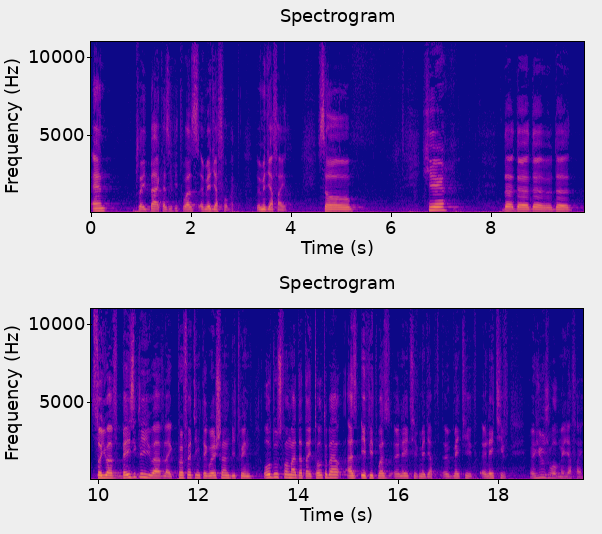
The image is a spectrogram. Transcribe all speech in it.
and play it back as if it was a media format, a media file. So here, the, the, the, the, so you have basically you have like perfect integration between all those formats that I talked about as if it was a native media, a native, a native, a usual media file.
